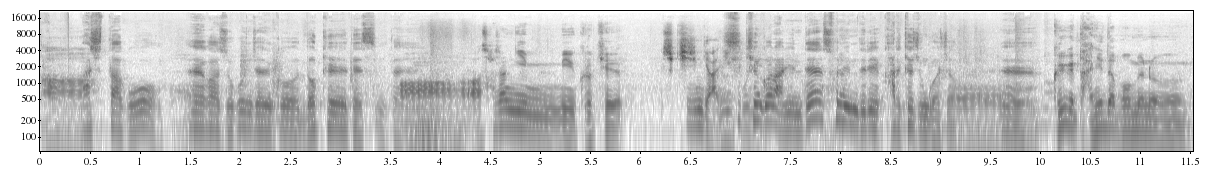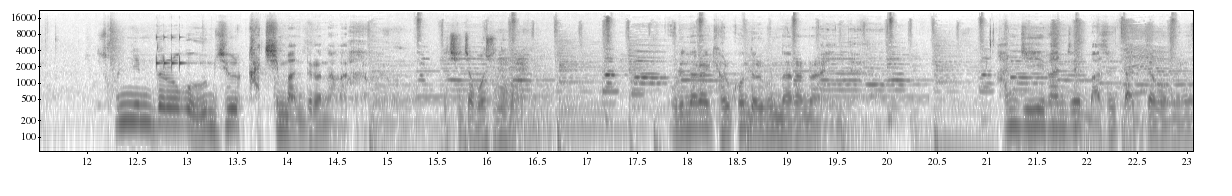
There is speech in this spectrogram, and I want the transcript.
아, 맛있다고 해가지고 이제 그 넣게 됐습니다. 아, 아, 사장님이 그렇게 시키신 게 아니고 시킨 건 아닌데 손님들이 가르쳐 준 거죠. 예. 그러니까 다니다 보면은 손님들하고 음식을 같이 만들어 나가더라고요. 진짜 멋있는 거예요. 우리나라는 결코 넓은 나라는 아닌데 한 집 한 집 맛을 따지다 보면은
